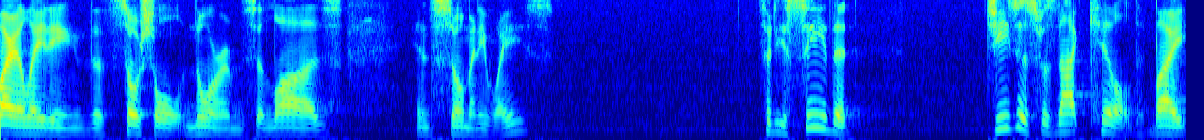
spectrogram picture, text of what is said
violating the social norms and laws in so many ways. So, do you see that Jesus was not killed by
